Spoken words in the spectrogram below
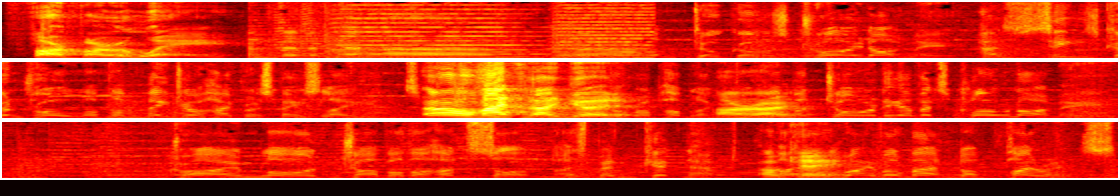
far, far away. Dooku's droid army has seized control of the major hyperspace lanes. Oh, that's not good. All right. majority of its clone army. Crime Lord Jabba the Hutt's son has been kidnapped Okay. by a rival band of pirates.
